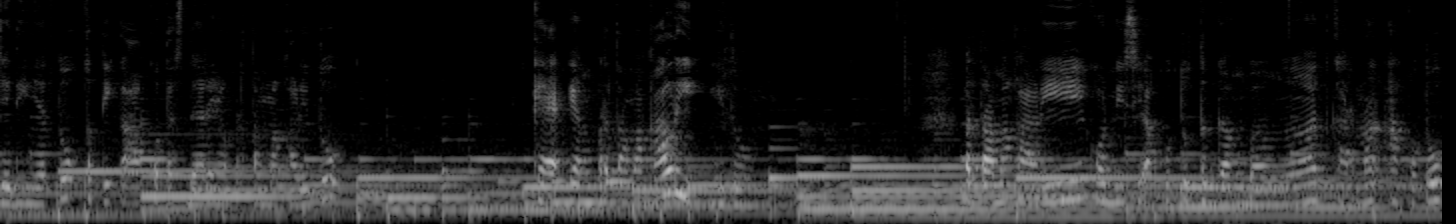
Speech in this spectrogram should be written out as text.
jadinya tuh ketika aku tes darah yang pertama kali tuh kayak yang pertama kali gitu. Pertama kali kondisi aku tuh tegang banget karena aku tuh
